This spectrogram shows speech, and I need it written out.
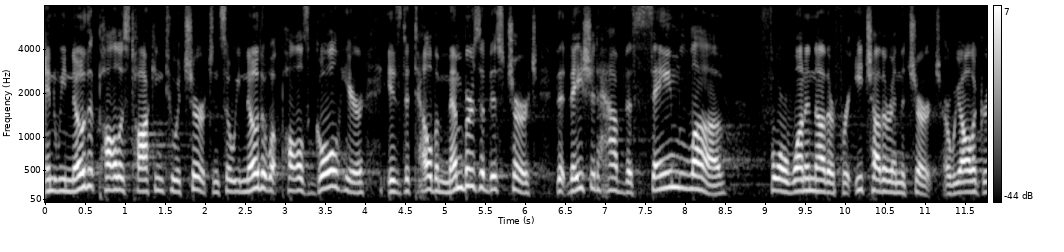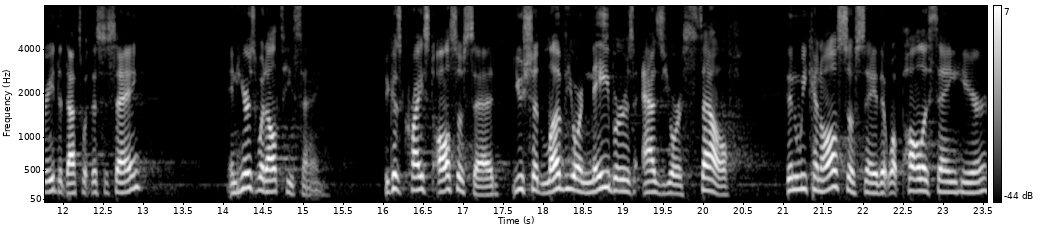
And we know that Paul is talking to a church. And so we know that what Paul's goal here is to tell the members of this church that they should have the same love for one another, for each other in the church. Are we all agreed that that's what this is saying? And here's what else he's saying because Christ also said, You should love your neighbors as yourself. Then we can also say that what Paul is saying here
